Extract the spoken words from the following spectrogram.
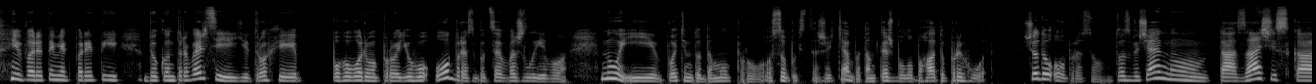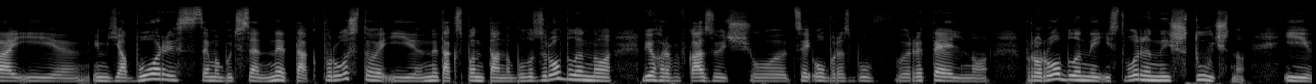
І перед тим як перейти до контроверсії, трохи поговоримо про його образ, бо це важливо. Ну і потім додамо про особисте життя, бо там теж було багато пригод. Щодо образу, то, звичайно, та зачіска і ім'я Борис, це, мабуть, все не так просто і не так спонтанно було зроблено. Біографи вказують, що цей образ був ретельно пророблений і створений штучно. І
